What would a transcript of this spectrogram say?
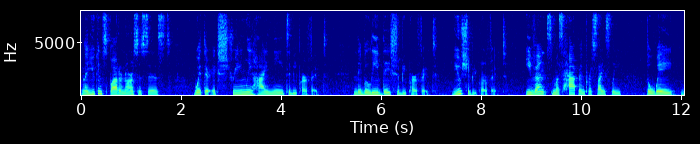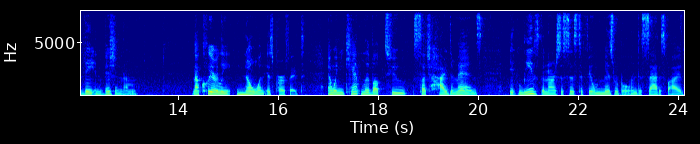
Now you can spot a narcissist with their extremely high need to be perfect. And they believe they should be perfect. You should be perfect. Events must happen precisely the way they envision them. Now, clearly, no one is perfect. And when you can't live up to such high demands, it leaves the narcissist to feel miserable and dissatisfied.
